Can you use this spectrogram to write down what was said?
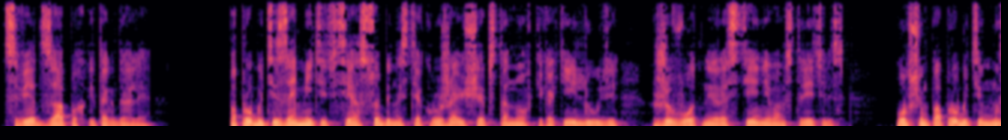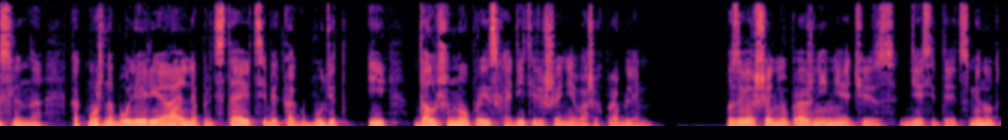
цвет, запах и так далее. Попробуйте заметить все особенности окружающей обстановки, какие люди, животные, растения вам встретились. В общем, попробуйте мысленно, как можно более реально представить себе, как будет и должно происходить решение ваших проблем. По завершении упражнения, через 10-30 минут,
